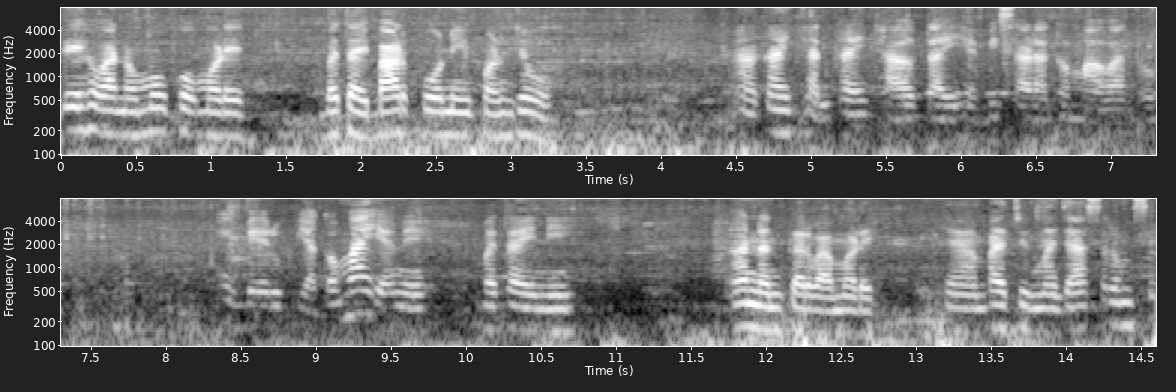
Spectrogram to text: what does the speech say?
બેહવાનો મોકો મળે. બધાય બાળકોને પણ જો કાંઈ થાય ને થાવતા આવતા હે બિસાડા કમાવા તો. એક બે રૂપિયા કમાય અને બધાયની આનંદ કરવા મળે. ત્યાં બાજુમાં જ આશ્રમ છે.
